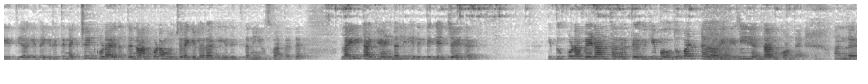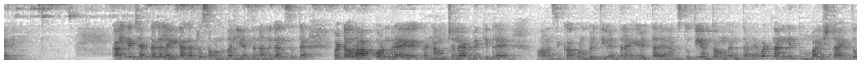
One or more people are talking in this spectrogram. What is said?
ರೀತಿಯಾಗಿದೆ. ಈ ರೀತಿ ನೆಕ್ ಚೈನ್ ಕೂಡ ಇರುತ್ತೆ. ನಾನು ಕೂಡ ಮುಂಚೆ ರೆಗ್ಯುಲರ್ ಆಗಿ ಈ ತಾನೇ ಯೂಸ್ ಮಾಡ್ತಾ ಇದ್ದೆ. ಲೈಟಾಗಿ ಎಂಡಲ್ಲಿ ಈ ರೀತಿ ಗೆಜ್ಜೆ ಇದೆ. ಇದು ಕೂಡ ಬೇಡ ಅಂತಂದರೆ ತೆಗಿಬೋದು ಬಟ್ ಇರಲಿ ಅಂತ ಅಂದ್ಕೊಂಡೆ ಅಂದರೆ ಕಾಲ್ಗೆಜ್ಜೆ ಹಾಕಿದಾಗ ಲೈಟ್ ಆಗತ್ತ ಸೌಂಡ್ ಬರಲಿ ಅಂತ ನನಗನ್ಸುತ್ತೆ. ಬಟ್ ಅವ್ರು ಹಾಕ್ಕೊಂಡ್ರೆ ಕಣ್ಣ ಮುಚ್ಚಲೆ ಆಡಬೇಕಿದ್ರೆ ಸಿಕ್ಕಾಕೊಂಡು ಬಿಡ್ತೀವಿ ಅಂತೆಲ್ಲ ಹೇಳ್ತಾರೆ. ನಮ್ಮ ಸ್ತುತಿ ಅಂತೂ ಹಂಗೆ ಅಂತಾಳೆ ಬಟ್ ನನಗೆ ತುಂಬ ಇಷ್ಟ ಆಯಿತು.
